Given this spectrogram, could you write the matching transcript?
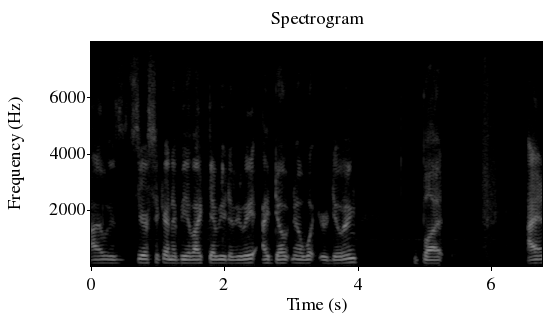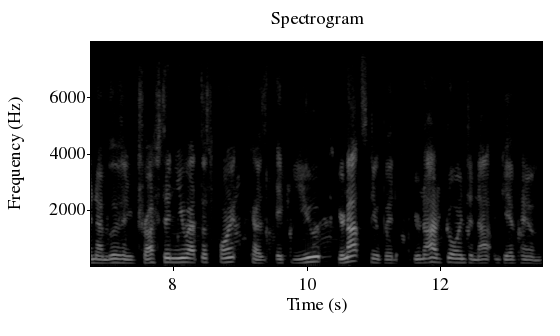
I was seriously gonna be like WWE. I don't know what you're doing, but I, and I'm losing trust in you at this point because if you you're not stupid, you're not going to not give him.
